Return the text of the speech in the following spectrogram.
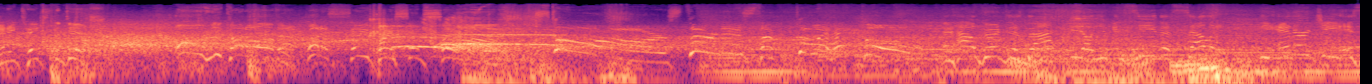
And he takes the dish. Got all of that. What a save by Samsonov. Scores! There it is, the go-ahead goal. And how good does that feel? You can see the selling. The energy is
